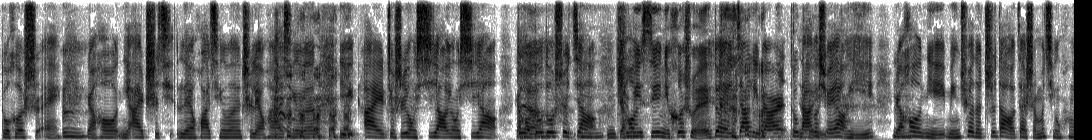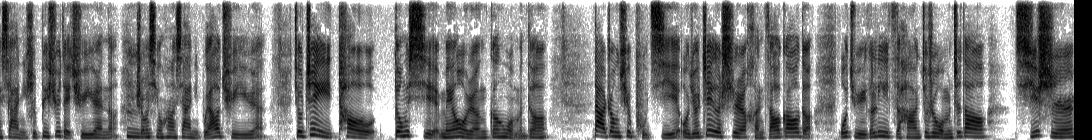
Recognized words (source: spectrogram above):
多喝水，嗯，然后你爱吃青莲花清瘟吃莲花 清瘟，你爱就是用西药用西药，然后多多睡觉，然后 B C 你喝水，对，家里边 拿个血氧仪，然后你明确的知道在什么情况下你是必须得去医院的，什么情况下你不要去医院。就这一套东西，没有人跟我们的大众去普及，我觉得这个是很糟糕的。我举一个例子哈，就是我们知道，其实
